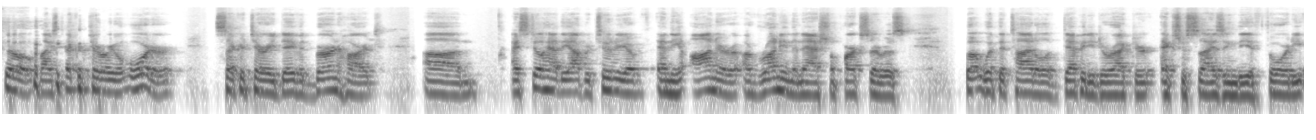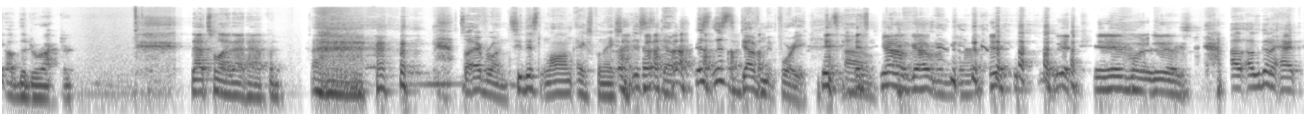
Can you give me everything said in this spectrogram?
So, by secretarial order, Secretary David Bernhardt, um, I still have the opportunity of, and the honor of running the National Park Service, but with the title of Deputy Director, exercising the authority of the director. That's why that happened. so everyone, see this long explanation. This is, gov- this, this, is government for you. It's, um, it's federal government. it is what it is. I, I was going to add,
